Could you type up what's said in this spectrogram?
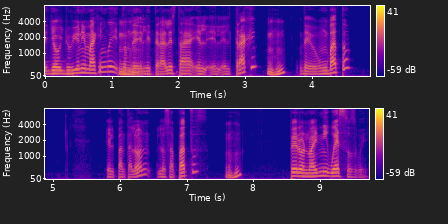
yo, yo vi una imagen, güey, donde literal está el, el- el traje de un vato, el pantalón, los zapatos, pero no hay ni huesos, güey.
